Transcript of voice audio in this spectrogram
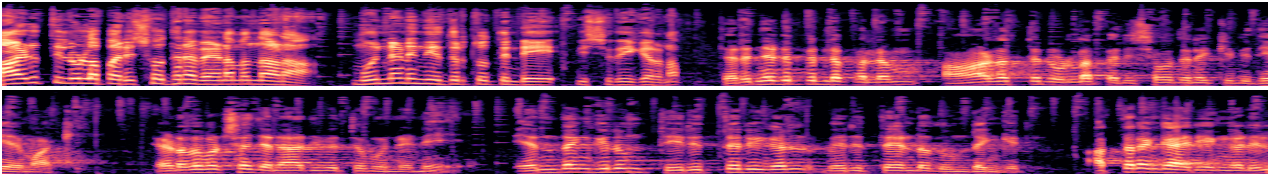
ആഴത്തിലുള്ള പരിശോധന വേണമെന്നാണ് മുന്നണി നേതൃത്വത്തിന്റെ വിശദീകരണം. തെരഞ്ഞെടുപ്പിന്റെ ഫലം ആഴത്തിലുള്ള പരിശോധനയ്ക്ക് വിധേയമാക്കി. ഇടതുപക്ഷ ജനാധിപത്യ മുന്നണി എന്തെങ്കിലും തിരുത്തലുകൾ വരുത്തേണ്ടതുണ്ടെങ്കിൽ അത്തരം കാര്യങ്ങളിൽ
